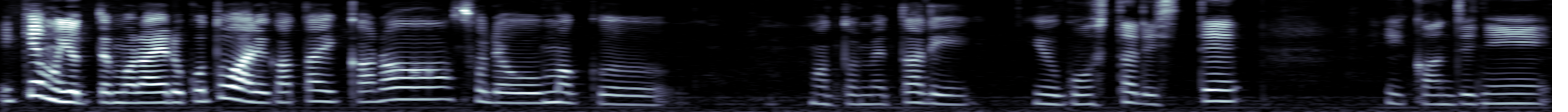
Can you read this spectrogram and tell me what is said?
意見も言ってもらえることはありがたいからそれをうまくまとめたり融合したりしていい感じに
